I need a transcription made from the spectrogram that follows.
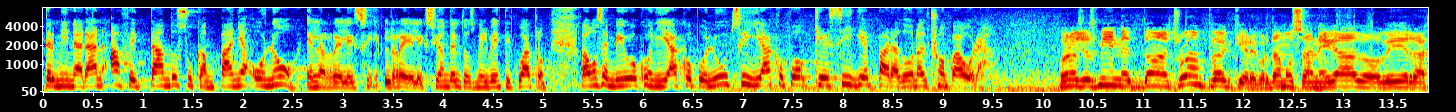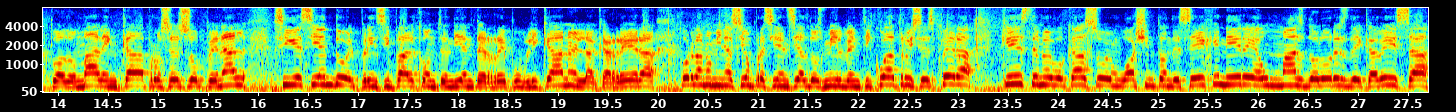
terminarán afectando su campaña o no en la reelección del 2024. Vamos en vivo con Jacopo Luzzi. Jacopo, ¿qué sigue para Donald Trump ahora? Bueno, Jasmine, Donald Trump, que recordamos ha negado haber actuado mal en cada proceso penal, sigue siendo el principal contendiente republicano en la carrera por la nominación presidencial 2024 y se espera que este nuevo caso en Washington DC genere aún más dolores de cabeza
